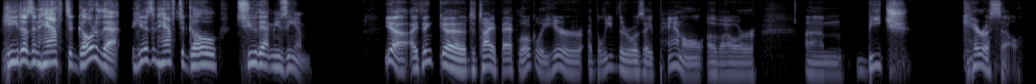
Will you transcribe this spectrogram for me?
He doesn't have to go to that. He doesn't have to go to that museum. Yeah, I think uh, to tie it back locally here, I believe there was a panel of our um, beach carousel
